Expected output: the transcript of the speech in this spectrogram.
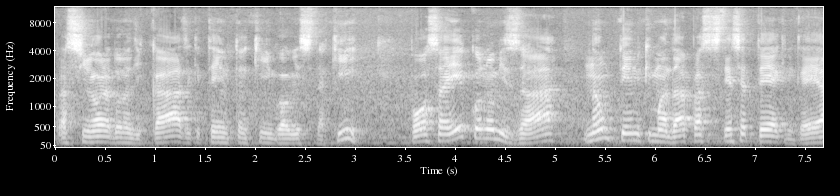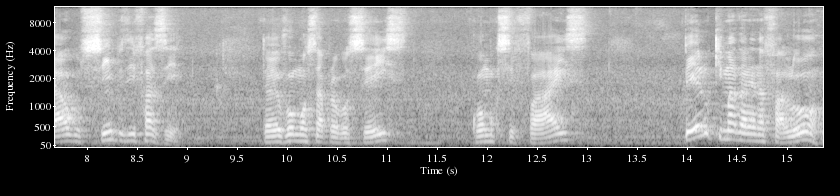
para a senhora dona de casa que tem um tanquinho igual esse daqui, possa economizar não tendo que mandar para assistência técnica, é algo simples de fazer. Então eu vou mostrar para vocês como que se faz. Pelo que Madalena falou,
